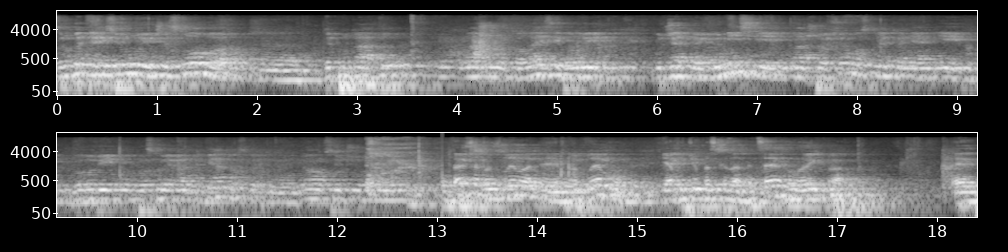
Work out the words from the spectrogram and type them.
зробити резюмуюче слово е, депутату, нашому колезі, голові бюджетної комісії нашого сьомого скликання і голові обласної ради п'ятого скликання Івану Голові. Перша важлива е, проблема, я хотів би сказати, це говорить правду. Е,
